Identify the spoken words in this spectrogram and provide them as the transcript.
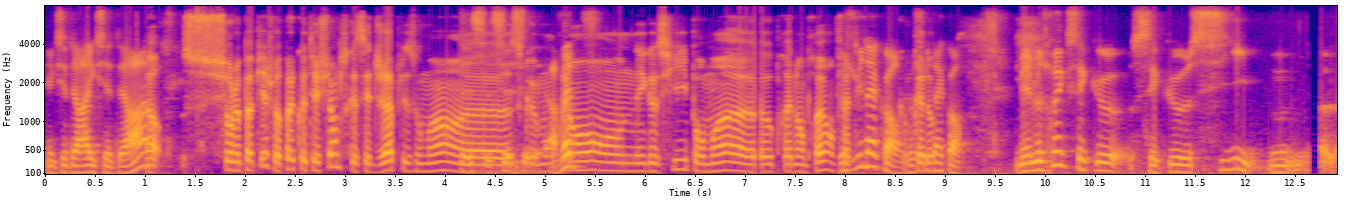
etc. etc. Alors, sur le papier, je vois pas le côté chiant parce que c'est déjà plus ou moins euh, C'est- c'est- ce que mon en fait- clan négocie pour moi euh, auprès de l'empereur en Je fait. suis d'accord, je suis d'accord. Mais le truc, c'est que, c'est que si, euh,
